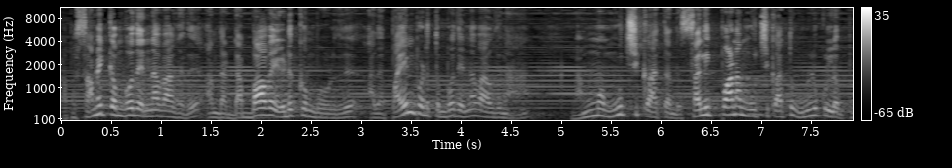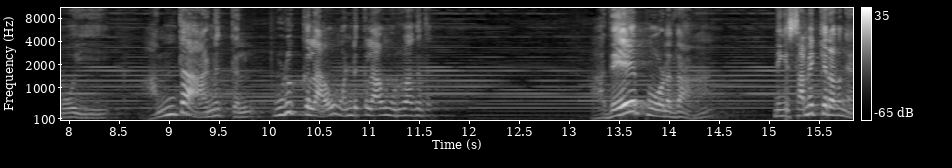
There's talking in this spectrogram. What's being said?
அப்போ சமைக்கும் போது என்னவாகுது? அந்த டப்பாவை எடுக்கும் பொழுது அதை பயன்படுத்தும் போது என்னவாகுதுன்னா நம்ம மூச்சு காற்று அந்த சலிப்பான மூச்சு காற்று உள்ளுக்குள்ளே போய் அந்த அணுக்கள் புழுக்களாகவும் வண்டுக்களாகவும் உருவாகுது. அதே போல தான் நீங்கள் சமைக்கிறவங்க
